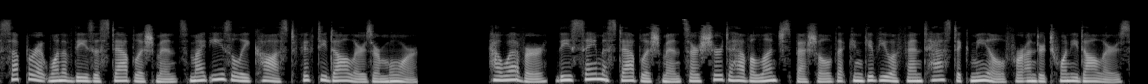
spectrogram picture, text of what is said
supper at one of these establishments might easily cost $50 or more. However, these same establishments are sure to have a lunch special that can give you a fantastic meal for under $20.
